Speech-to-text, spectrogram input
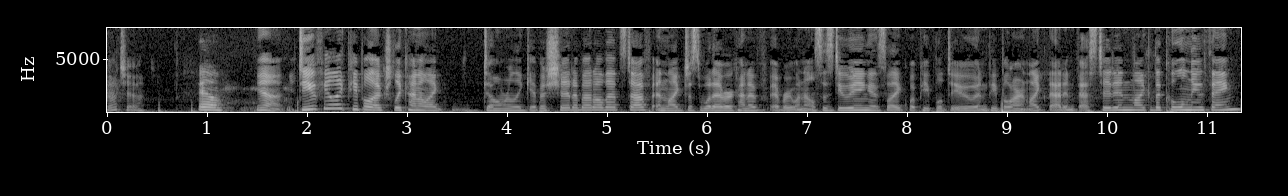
Gotcha. Yeah. Yeah. Do you feel like people actually kind of like don't really give a shit about all that stuff and like just whatever kind of everyone else is doing is like what people do and people aren't like that invested in like the cool new thing?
